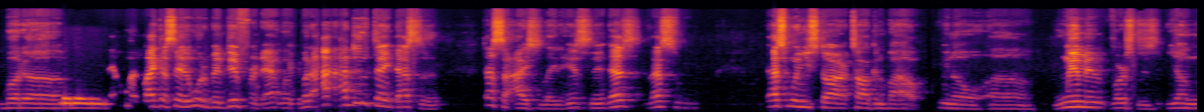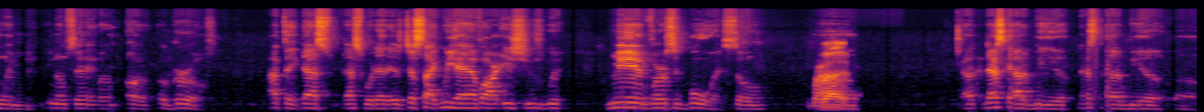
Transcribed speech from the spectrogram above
But uh, like I said, it would have been different that way. But I, I do think that's a that's an isolated incident. That's that's that's when you start talking about you know uh, women versus young women. You know what I'm saying, or, or, or girls. I think that's that's where that is. Just like we have our issues with men versus boys. So Right. uh, that's got to be a that's got to be a, a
